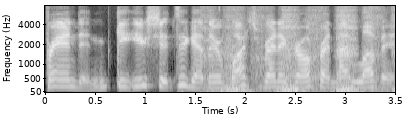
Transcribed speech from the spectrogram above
Brandon, get your shit together. Watch Rent a Girlfriend. I love it.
